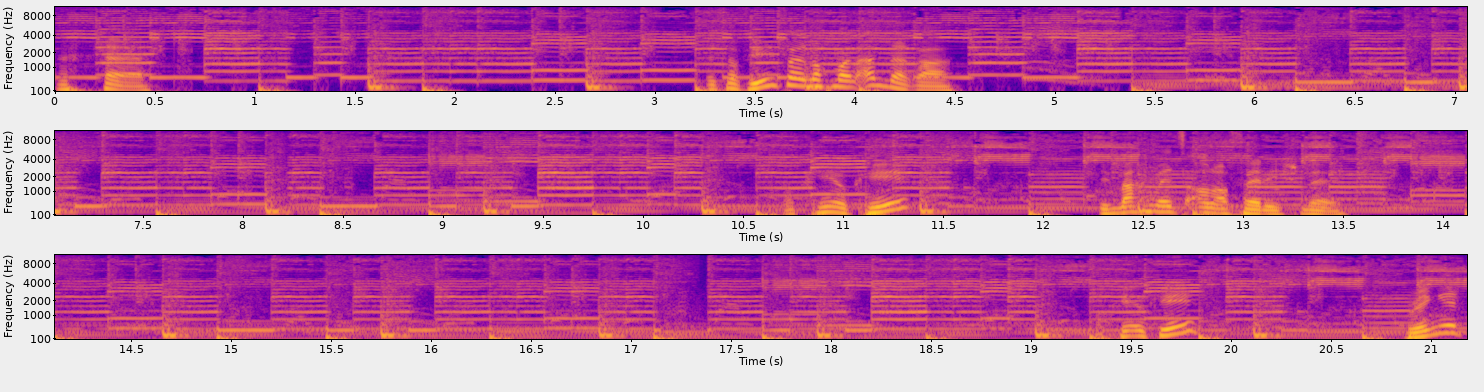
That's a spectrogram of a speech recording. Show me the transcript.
Ist auf jeden Fall nochmal ein anderer. Okay, okay. Den machen wir jetzt auch noch fertig schnell. Okay, okay. Bring it.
